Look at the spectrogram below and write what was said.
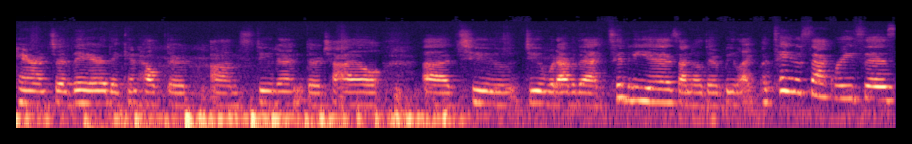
parents are there; they can help their um, student, their child, uh, to do whatever the activity is. I know there'll be like potato sack races,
